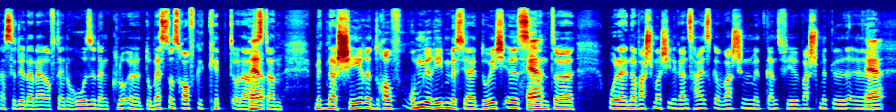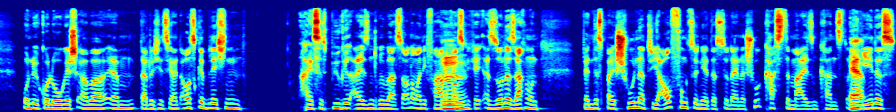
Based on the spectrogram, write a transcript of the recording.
hast du dir dann halt auf deine Hose dann Clo äh, Domestos raufgekippt oder hast dann mit einer Schere drauf rumgerieben, bis sie halt durch ist und äh, oder in der Waschmaschine ganz heiß gewaschen mit ganz viel Waschmittel. Äh, Ja. Unökologisch, aber ähm, dadurch ist sie halt ausgeblichen. Heißes Bügeleisen drüber, hast du auch nochmal die Farbe Mhm. rausgekriegt. Also so eine Sache. Und wenn das bei Schuhen natürlich auch funktioniert, dass du deine Schuhe customizen kannst und Ja. jedes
